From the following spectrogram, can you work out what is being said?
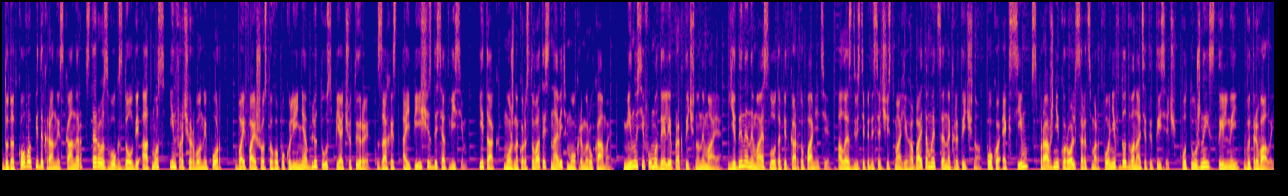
Додатково підекранний сканер, стереозвук з Dolby Atmos, інфрачервоний порт, Wi-Fi 6 покоління, Bluetooth 5.4, захист IP68. І так, можна користуватись навіть мокрими руками. Мінусів у моделі практично немає. Єдине, немає слота під карту пам'яті, але з 256 ГБ це не критично. Poco X7 – справжній король серед смартфонів до 12 тисяч, потужний, стильний, витривалий.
